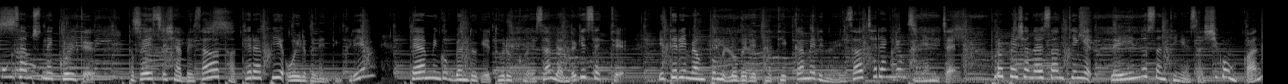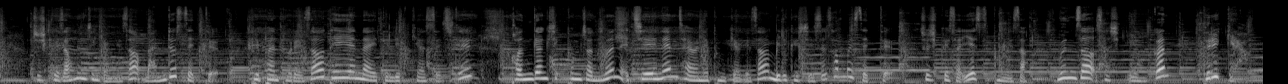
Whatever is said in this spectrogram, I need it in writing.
홍삼 스낵 골드, 더 페이스샵에서 더 테라피 오일 블렌딩 크림, 대한민국 면도기 도르코에서 면도기 세트, 이태리 명품 로베르타 디 까메리노에서 차량용 방향제, 프로페셔널 썬팅 레이노 썬팅에서 시공권, 주식회사 홍진경에서 만두 세트, 비판톨에서 day and night lip care 세트, 건강식품 전문 GNM 자연의 품격에서 밀크시슬 선물 세트, 주식회사 예스폼에서 문서 서식 이용권 드릴게요.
